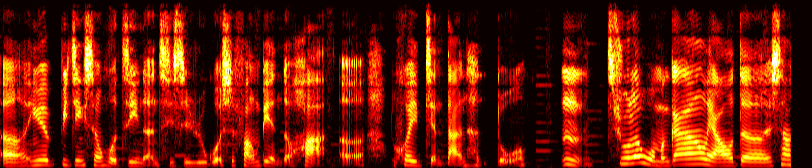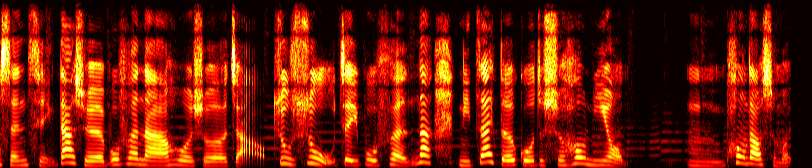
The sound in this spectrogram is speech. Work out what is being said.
呃，因为毕竟生活技能其实如果是方便的话，呃，会简单很多。嗯，除了我们刚刚聊的像申请大学部分啊，或者说找住宿这一部分，那你在德国的时候，你有？嗯，碰到什么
